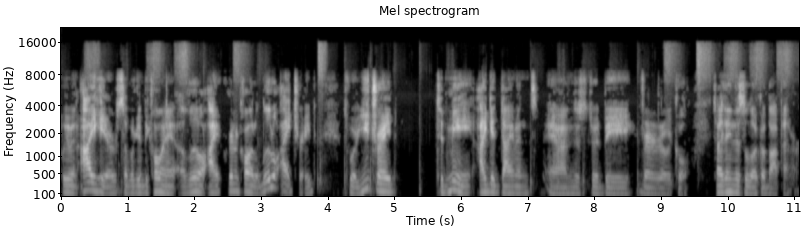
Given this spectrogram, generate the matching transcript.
we have an I here, so we're going to be calling it a little I. We're going to call it a little I trade. It's where you trade to me, I get diamonds, and this would be very, really cool. So I think this will look a lot better.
